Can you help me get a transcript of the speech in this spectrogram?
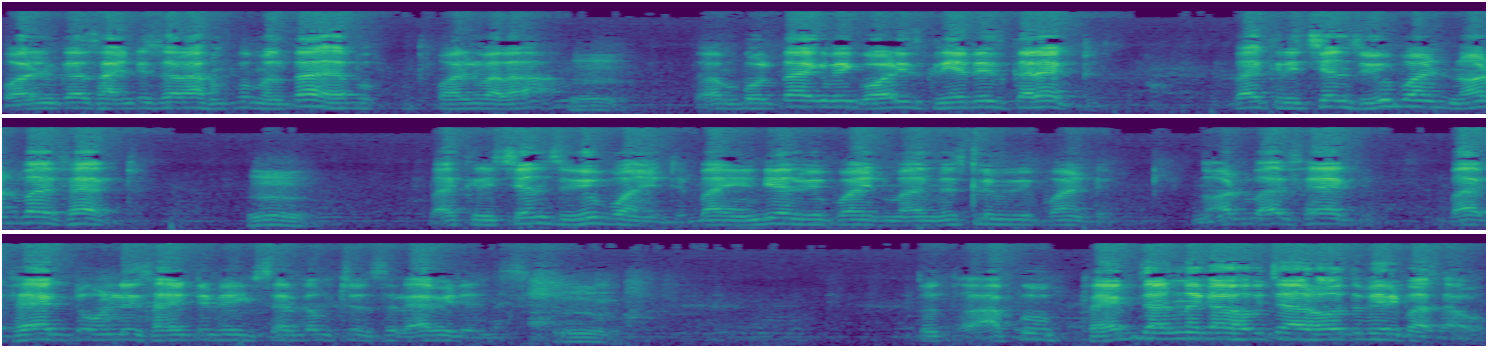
foreign का साइंटिस्ट वाला हमको मिलता है फॉरेन वाला तो हम बोलता है कि भाई God is created is correct by Christian view point not by fact by Christian's viewpoint, by Indian viewpoint, by Muslim viewpoint, not by fact. By fact only scientific circumstantial evidence. तो, तो आपको फैक्ट जानने का विचार हो तो मेरे पास आओ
